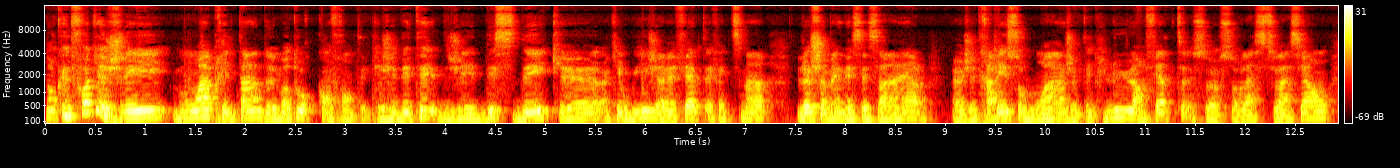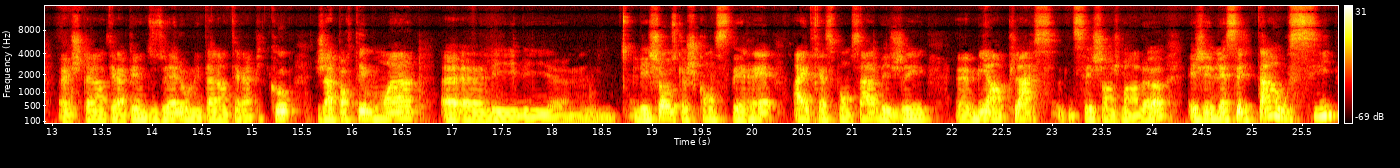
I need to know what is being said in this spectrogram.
Donc, une fois que j'ai, moi, pris le temps de m'auto-confronter, que j'ai, décidé que, OK, oui, j'avais fait effectivement le chemin nécessaire, euh, j'ai travaillé sur moi, j'ai peut-être lu, en fait, sur, sur la situation, euh, j'étais allé en thérapie individuelle, on est allé en thérapie de couple, j'ai apporté, moi, euh, les, les, les, choses que je considérais être responsables et j'ai mis en place ces changements-là. Et j'ai laissé le temps aussi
